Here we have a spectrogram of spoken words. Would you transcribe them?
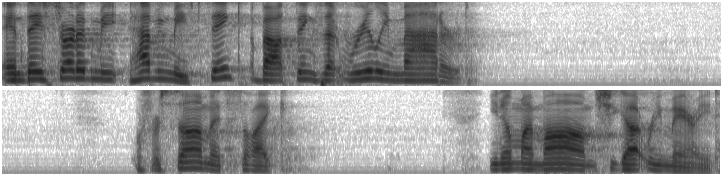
and they started me having me think about things that really mattered. Or for some, it's like, you know, my mom, she got remarried.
